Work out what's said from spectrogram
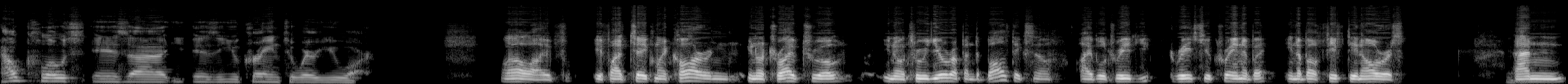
how close is uh, is the Ukraine to where you are? Well, if if I take my car and you know drive through you know through Europe and the Baltics, uh, I will reach reach Ukraine about, in about 15 hours. Yeah. And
